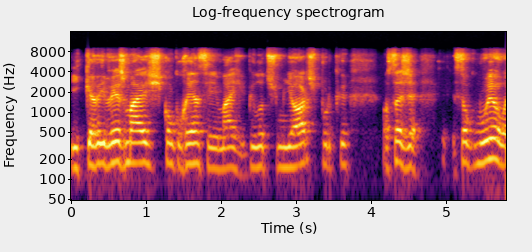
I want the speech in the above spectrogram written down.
e cada vez mais concorrência e mais pilotos melhores, porque, ou seja, são como eu,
